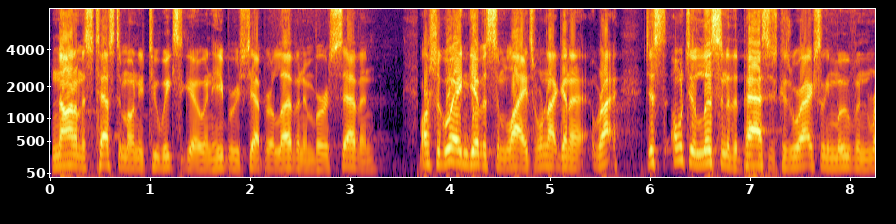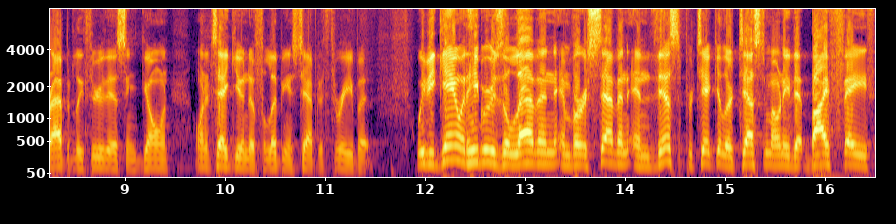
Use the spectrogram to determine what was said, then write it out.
anonymous testimony two weeks ago in Hebrews chapter 11 and verse 7. Marshall, go ahead and give us some lights. We're not going to, just, I want you to listen to the passage because we're actually moving rapidly through this and going. I want to take you into Philippians chapter 3. But we began with Hebrews 11 and verse 7 and this particular testimony that by faith,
